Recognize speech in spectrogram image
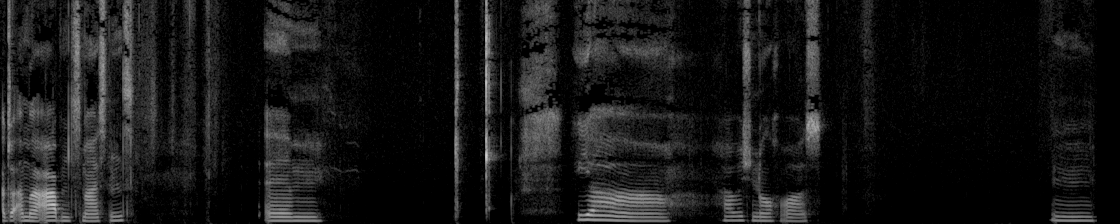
also einmal abends meistens. Ja, habe ich noch was? Hm.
